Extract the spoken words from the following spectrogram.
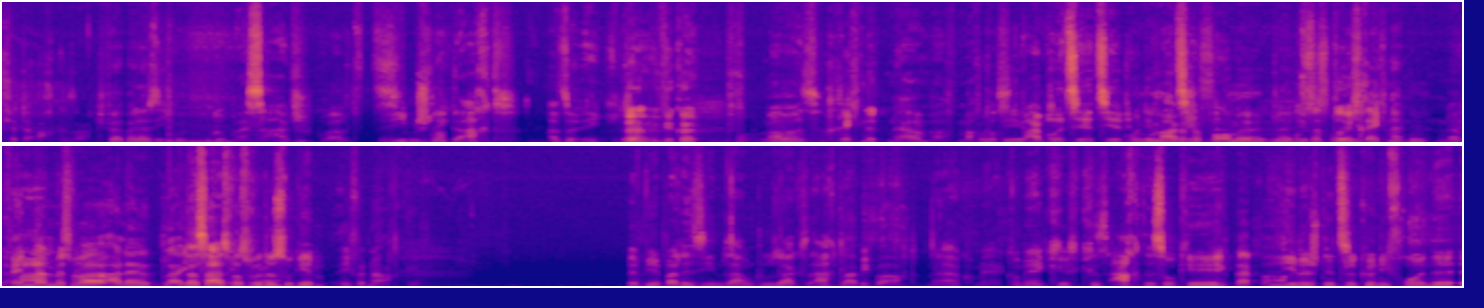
Ich hätte 8 gesagt. Ich wäre bei der 7. Du weißt, 7 schlägt 8. Also ich, Äh, wir können. Machen wir's. Rechnet. Na, mach, Und doch. die, Ah, wollt ihr jetzt hier und die magische Formel, Du ne, musst wir das durchrechnen. Na, wenn, dann müssen wir alle gleich. Das heißt, was würdest du geben? Ich würde eine 8 geben. Wenn wir beide 7 sagen und du sagst 8, Bleibe ich bei 8. Na, komm her, komm her. Chris, Chris 8 ist okay. Ich bleib bei acht. Liebe Schnitzelkönig-Freunde,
